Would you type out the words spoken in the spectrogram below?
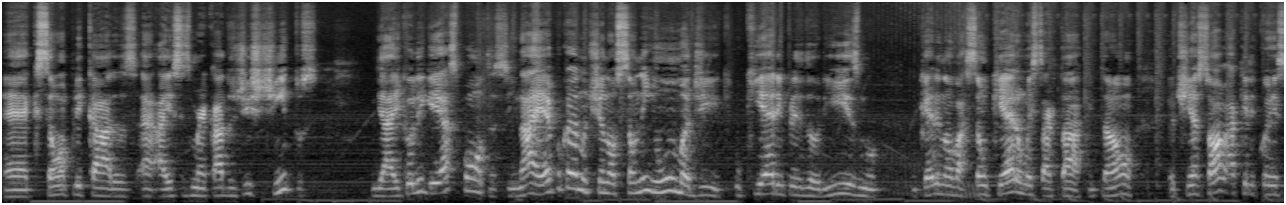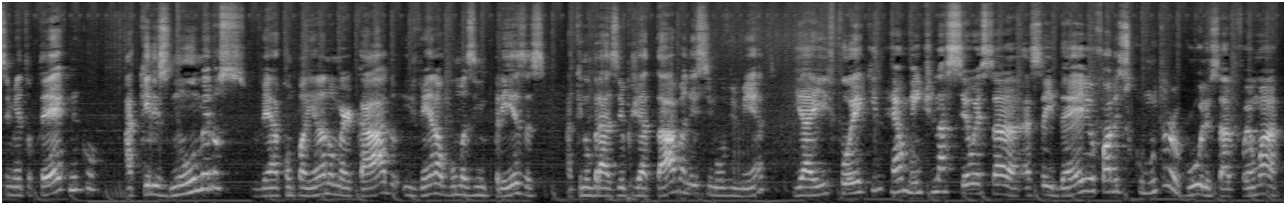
é, que são aplicadas a, a, esses mercados distintos. E aí que eu liguei as pontas. Assim. Na época eu não tinha noção nenhuma de o que era empreendedorismo, o que era inovação, o que era uma startup. Então eu tinha só aquele conhecimento técnico, aqueles números, vem acompanhando o mercado e vendo algumas empresas aqui no Brasil que já estavam nesse movimento. E aí foi que realmente nasceu essa, essa ideia e eu falo isso com muito orgulho, sabe? Foi uma,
